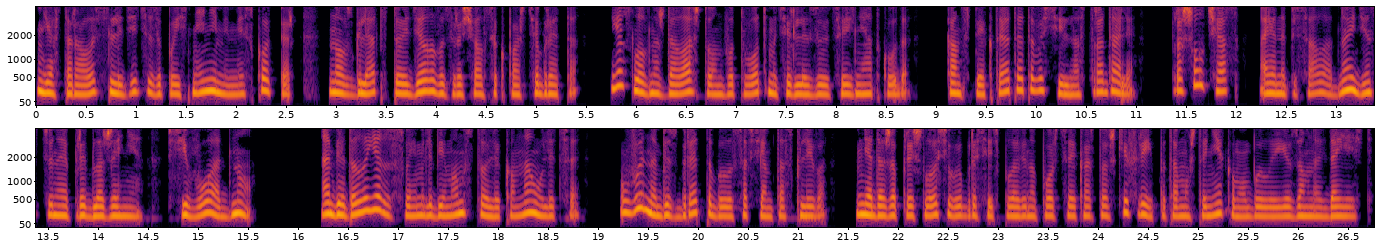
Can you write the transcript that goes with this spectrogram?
Я старалась следить за пояснениями мисс Коппер, но взгляд то и дело возвращался к парте Бретта. Я словно ждала, что он вот-вот материализуется из ниоткуда. Конспекты от этого сильно страдали. Прошел час, а я написала одно единственное предложение. Всего одно. Обедала я за своим любимым столиком на улице. Увы, но без Бретта было совсем тоскливо. Мне даже пришлось выбросить половину порции картошки фри, потому что некому было ее за мной доесть.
